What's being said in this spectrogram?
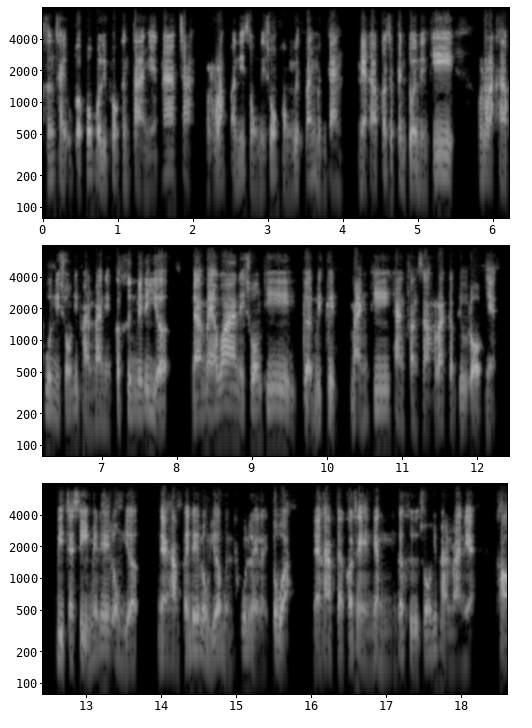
เครื่องใช้อุปโภคบริโภคต่างๆเนี่ยน่าจะรับอันนี้ส่งในช่วงของเลือกตั้งเหมือนกันนะครับก็จะเป็นตัวหนึ่งที่ราคาหุ้นในช่วงที่ผ่านมาเนี่ยก็ขึ้นไม่ได้เยอะนะแม้ว่าในช่วงที่เกิดวิกฤตแบงค์ที่ทางฝั่งสหรัฐกับยุโรปเนี่ย BJC ไม่ได้ลงเยอะนะครับไม่ได้ลงเยอะเหมือนหุ้นหลาย ๆ ตัวนะครับแต่ก็จะเห็นอย่างก็คือช่วงที่ผ่านมาเนี่ย เขา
